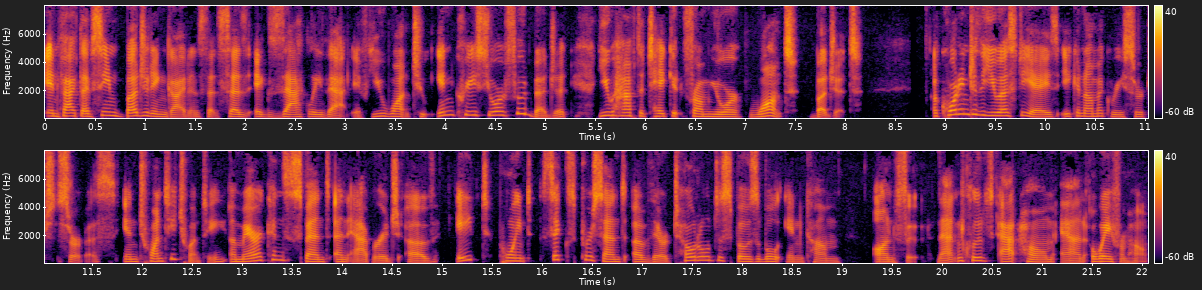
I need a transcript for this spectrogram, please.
In fact, I've seen budgeting guidance that says exactly that. If you want to increase your food budget, you have to take it from your want budget. According to the USDA's Economic Research Service, in 2020, Americans spent an average of 8.6% of their total disposable income on food. That includes at home and away from home.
